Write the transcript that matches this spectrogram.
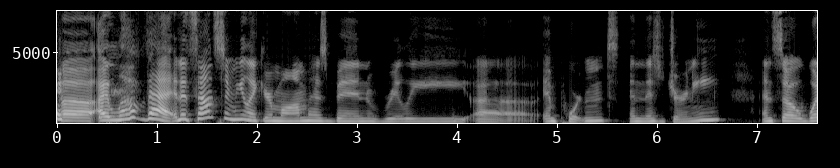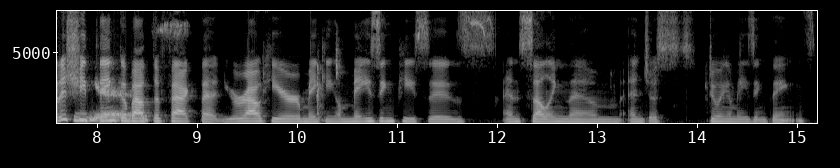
Uh, I love that, and it sounds to me like your mom has been really uh, important in this journey. And so, what does she yes. think about the fact that you're out here making amazing pieces and selling them and just doing amazing things?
